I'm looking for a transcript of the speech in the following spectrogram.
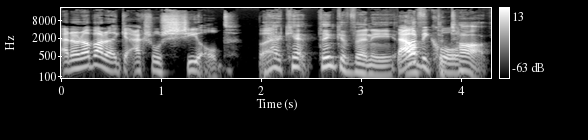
I don't know about like an actual shield, but Yeah, I can't think of any. That would be cool. top.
